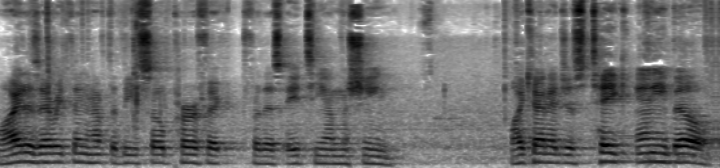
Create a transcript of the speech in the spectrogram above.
Why does everything have to be so perfect for this ATM machine? Why can't it just take any bill?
